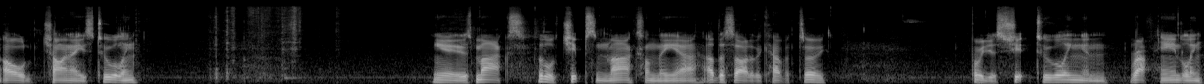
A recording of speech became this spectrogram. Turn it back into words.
old Chinese tooling. Yeah, there's marks, little chips and marks on the uh, other side of the cover too. Probably just shit tooling and rough handling.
